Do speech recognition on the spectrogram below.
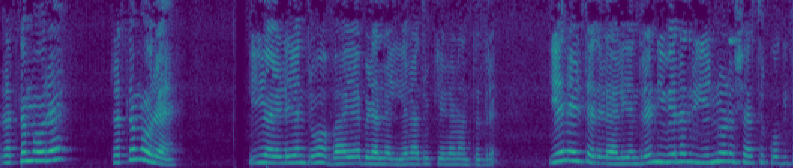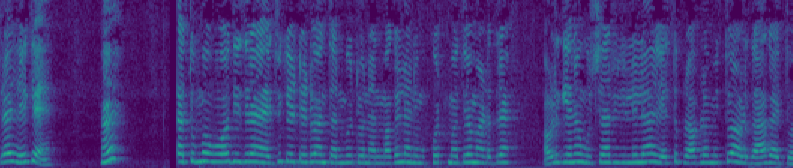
ರತ್ನಮ್ಮ ಅವರೇ ರತ್ನಮ್ಮ ಅವರೇ ಈ ಅಳಿಯಂದ್ರು ಭಯ ಬಿಡಲ್ಲ ಏನಾದ್ರೂ ಕೇಳೋಣ ಅಂತಂದ್ರೆ. ಏನ್ ಹೇಳ್ತಾ ಇದ್ದಾಳೆ ಅಳಿ ಅಂದ್ರೆ? ನೀವೇನಾದ್ರೂ ಏನ್ ನೋಡೋ ಶಾಸ್ತ್ರಕ್ಕೆ ಹೋಗಿದ್ರಾ? ಹೇಗೆ? ಹಾ? ತುಂಬಾ ಓದಿದ್ರೆ ಎಜುಕೇಟೆಡ್ ಅಂತ ಅಂದ್ಬಿಟ್ಟು ನನ್ನ ಮಗಳನ್ನ ನಿಮ್ಗೆ ಕೊಟ್ಟು ಮದುವೆ ಮಾಡಿದ್ರೆ ಅವಳಿಗೇನೋ ಹುಷಾರಿರಲಿಲ್ಲ ಹೆಲ್ತ್ ಪ್ರಾಬ್ಲಮ್ ಇತ್ತು ಅವಳಿಗೆ ಆಗಾಯ್ತು.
